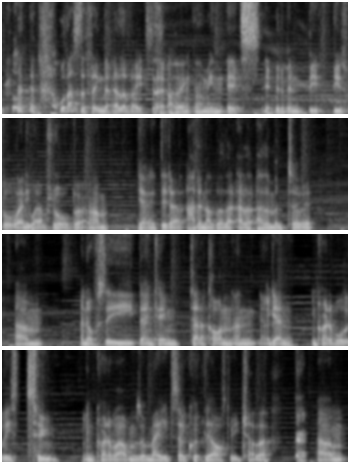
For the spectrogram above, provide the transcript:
well, that's the thing that elevates it. I think. I mean, it's it would have been be- beautiful anyway, I'm sure, but um, yeah, it did add another ele- element to it. Um, and obviously, then came Telekon, and again, incredible that these two incredible albums were made so quickly after each other. Um,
